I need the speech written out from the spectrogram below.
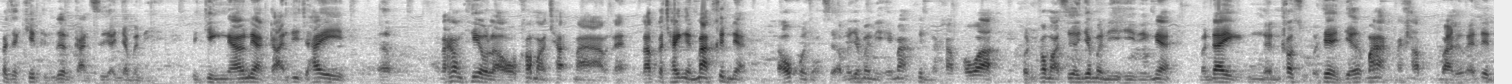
ก็จะคิดถึงเรื่องการซื้ออัญมณี จริงๆแล้วเนี่ยการที่จะให้นักท่องเที่ยวเราเข้ามามาและรับก็ใช้เงินมากขึ้นเนี่ย เราควรส่งเสริมอัญมณีให้มากขึ้นนะครับ เพราะว่าคนเข้ามาซื้ออัญมณีทีนึงเนี่ยมันได้เงินเข้าสู่ประเทศเยอะมากนะครับ value added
